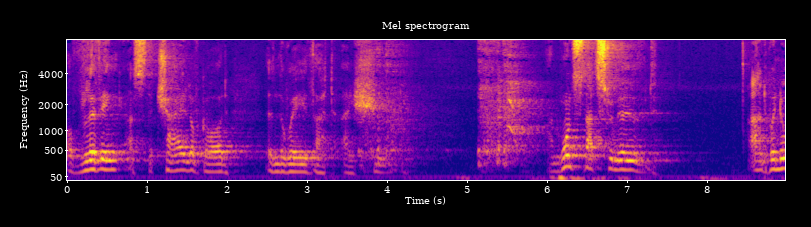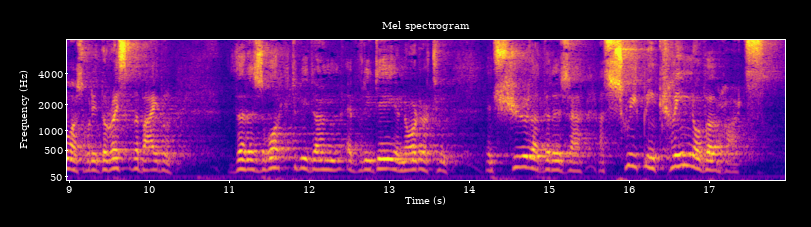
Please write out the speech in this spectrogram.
of living as the child of God in the way that I should. And once that's removed, and we know as we read the rest of the Bible, there is work to be done every day in order to ensure that there is a, a sweeping clean of our hearts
